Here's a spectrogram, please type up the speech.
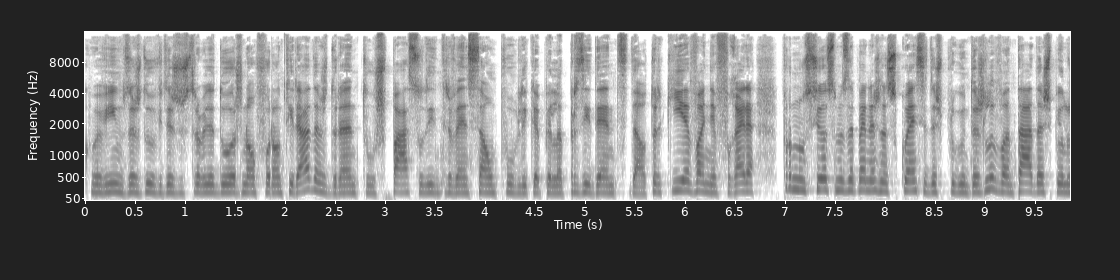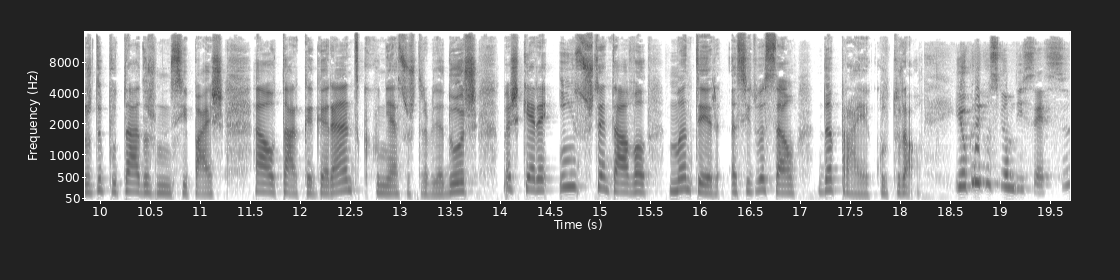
Como vimos, as dúvidas dos trabalhadores não foram tiradas durante o espaço de intervenção pública pela Presidente da autarquia. Vânia Ferreira pronunciou-se, mas apenas na sequência das perguntas levantadas pelos deputados municipais. A autarca garante que conhece os trabalhadores, mas que era insustentável manter a situação da praia cultural. Eu queria que o senhor me dissesse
